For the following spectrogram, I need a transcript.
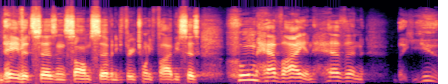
David says in Psalm 73 25, he says, Whom have I in heaven but you?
